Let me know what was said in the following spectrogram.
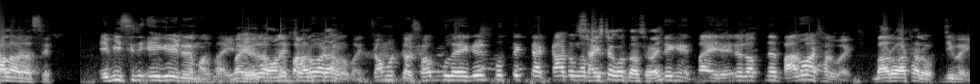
কালার আছে। এবিসির এ গ্রেডের মাল ভাই। ভাই, এটা অনেক চমৎকার। ভাই চমৎকার। সবগুলো এ গ্রেড প্রত্যেকটা কার্টন সাইজটা কত আছে ভাই? দেখেন ভাই এটা আপনার বারো আঠারো ভাই। বারো আঠারো? জি ভাই।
